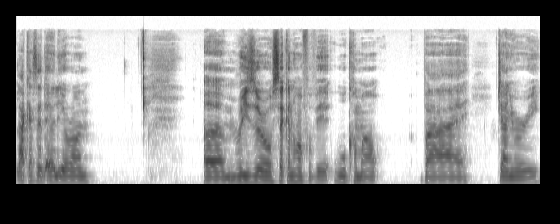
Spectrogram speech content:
Like I said earlier on, um ReZero, second half of it will come out by January,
